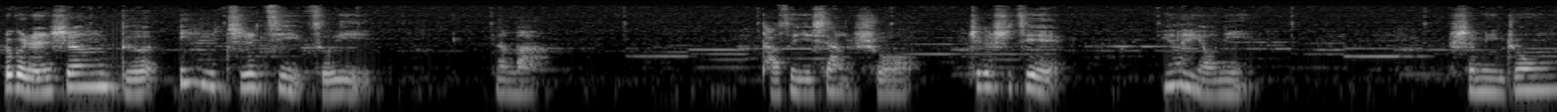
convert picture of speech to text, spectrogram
如果人生得一知己足矣，那么桃子也想说，这个世界因为有你，生命中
